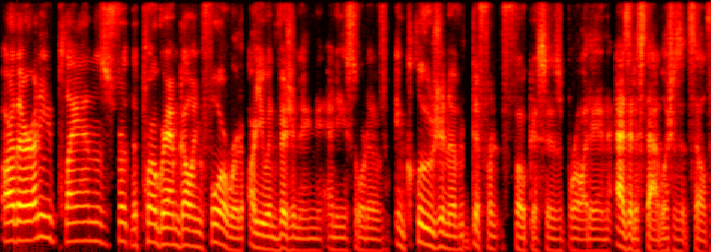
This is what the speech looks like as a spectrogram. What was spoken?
Are there any plans for the program going forward? Are you envisioning any sort of inclusion of different focuses brought in as it establishes itself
